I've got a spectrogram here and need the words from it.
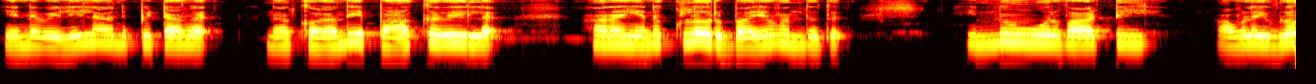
என்னை வெளியில் அனுப்பிட்டாங்க. நான் குழந்தைய பார்க்கவே இல்லை. ஆனால் எனக்குள்ளே ஒரு பயம் வந்தது. இன்னும் ஒரு வாட்டி அவளை இவ்வளோ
